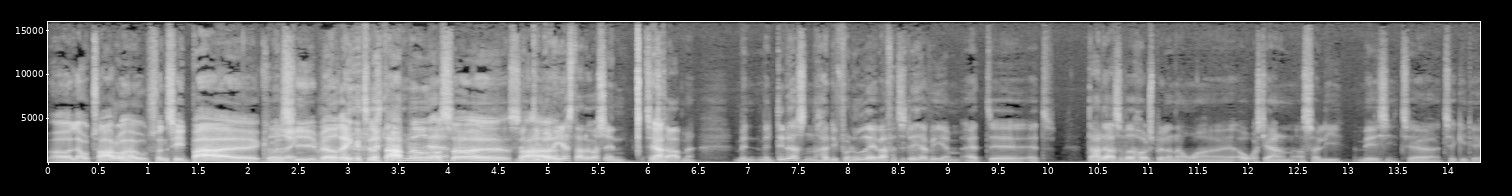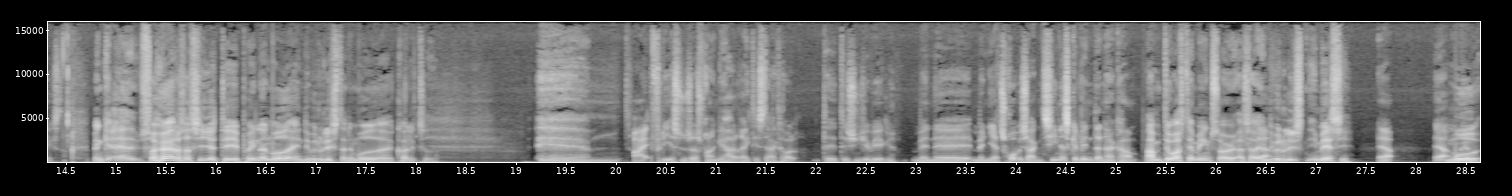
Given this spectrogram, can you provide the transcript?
og Lautaro har jo sådan set bare, øh, kan Været man ringe. sige, været ringe til at starte med, Ja. og så, øh, så Men Di har... Maria starter også ind til Ja. at starte med. Men, men det der sådan, har de fundet ud af, i hvert fald til det her VM, at, øh, at der har det altså været holdspillerne over, øh, over stjernen, og så lige Messi til at, til at give det ekstra. Men øh, så hører jeg dig så sige, at det på en eller anden måde er individualisterne mod øh, kollektivet. Øhm, nej, fordi jeg synes også, Frankrig har et rigtig stærkt hold. Det, det synes jeg virkelig. Men, øh, men jeg tror, hvis Argentina skal vinde den her kamp, Jamen, det var også det, jeg mente, sorry. Altså Ja. individualisten i Messi ja, okay. mod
